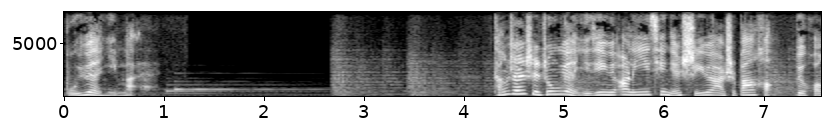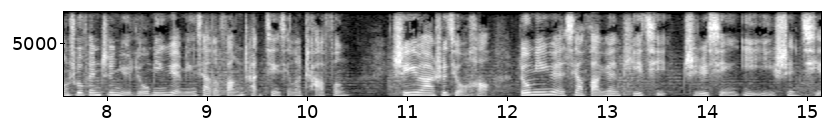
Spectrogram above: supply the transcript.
不愿意卖。唐山市中院已经于二零一七年十一月二十八号对黄淑芬之女刘明月名下的房产进行了查封。十一月二十九号，刘明月向法院提起执行异议申请。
